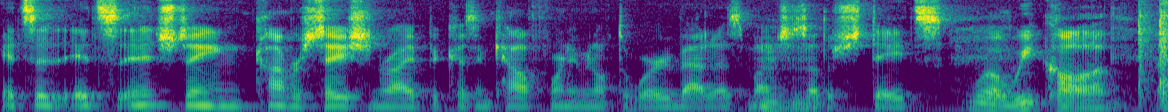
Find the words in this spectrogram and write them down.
it's a it's an interesting conversation, right? Because in California we don't have to worry about it as much as Mhm. other states. Well, we call it a,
